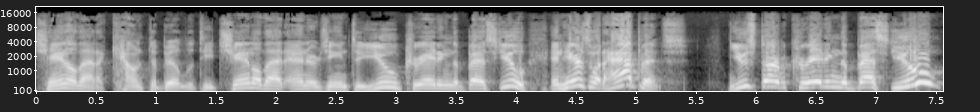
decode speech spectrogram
channel that accountability, channel that energy into you creating the best you. And here's what happens you start creating the best you.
